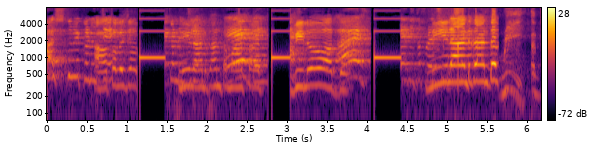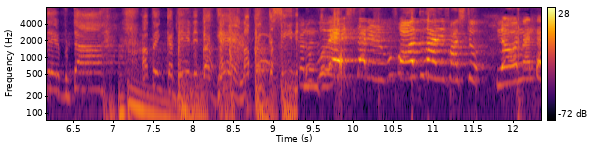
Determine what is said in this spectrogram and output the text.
ఫస్ట్ నువ్వు ఇక్కడ నీలాంటిదంతా ఫస్ట్ ఎవరినంటే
